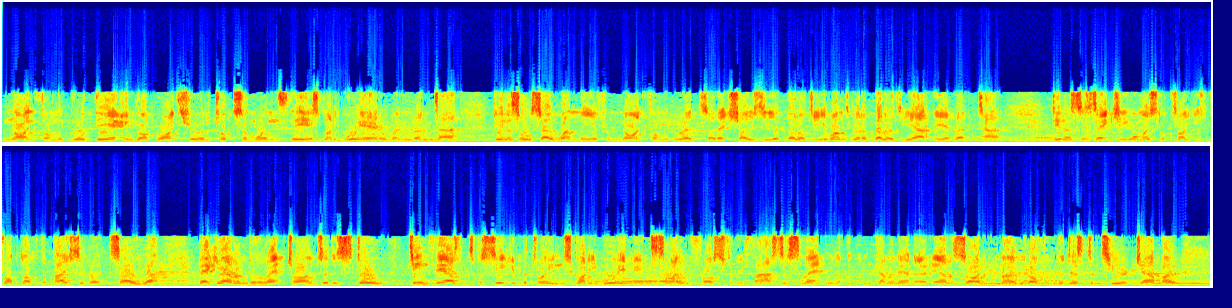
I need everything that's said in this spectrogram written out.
ninth on the grid there and got right through and took some wins there. Scotty Boy had a win, but uh, Dennis also won there from ninth on the grid. So that shows the ability. Everyone's got ability out there, but uh, Dennis is actually almost looks like he's dropped off the pace a bit. So uh, back out into the lap times. It is still 10 thousandths of a second between Scotty Moy and Sloan Frost for the fastest lap. We look at them coming out. Out of sight at the moment, off in the distance here at Taupo.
